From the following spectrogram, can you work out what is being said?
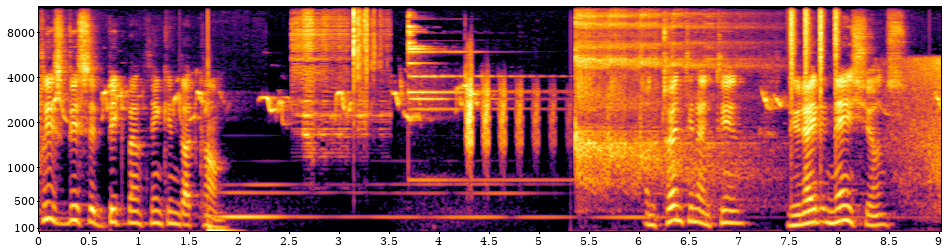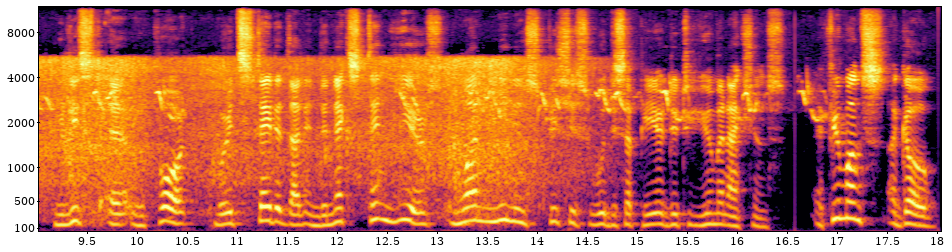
please visit bigbangthinking.com. On 2019, the United Nations released a report where it stated that in the next 10 years, 1 million species would disappear due to human actions. A few months ago,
